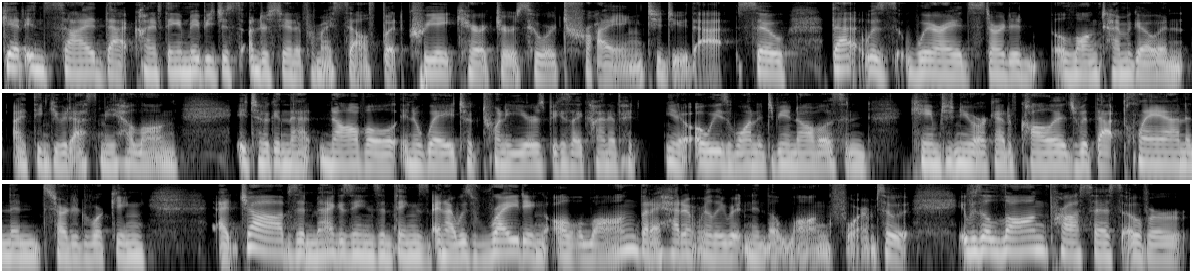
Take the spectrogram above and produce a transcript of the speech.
get inside that kind of thing and maybe just understand it for myself, but create characters who are trying to do that. So that was where I had started a long time ago. And I think you would ask me how long it took in that novel. In a way, took 20 years because I kind of had, you know, always wanted to be a novelist and came to New York out of college with that plan and then started working at jobs and magazines and things. And I was writing all along, but I hadn't really written in the long form. So it was a long process over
